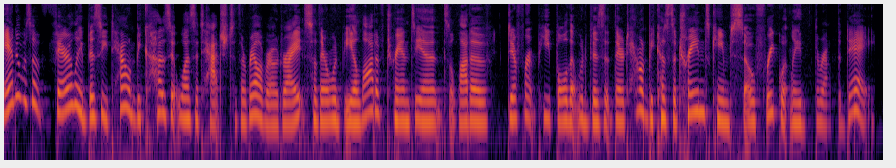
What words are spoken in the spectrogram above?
And it was a fairly busy town because it was attached to the railroad, right? So there would be a lot of transients, a lot of different people that would visit their town because the trains came so frequently throughout the day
